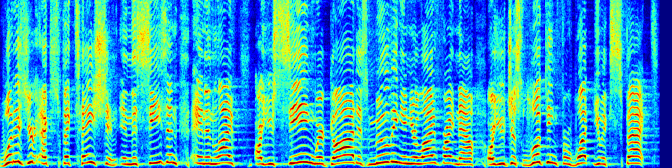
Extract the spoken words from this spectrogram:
what is your expectation in this season and in life? Are you seeing where God is moving in your life right now? Or are you just looking for what you expect?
